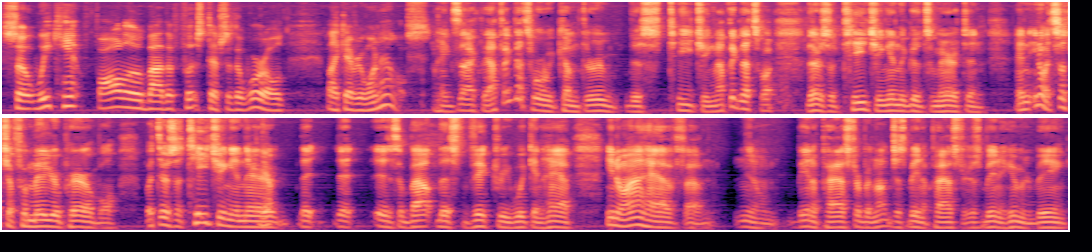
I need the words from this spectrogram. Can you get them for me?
So we can't follow by the footsteps of the world like everyone else. Exactly. I think that's where we come through this teaching. I think that's why there's a teaching in the Good Samaritan, and you know it's such a familiar parable, but there's a teaching in there Yep. that that is about this victory we can have. You know, I have. Um, you know, being a pastor, but not just being a pastor, just being a human being.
